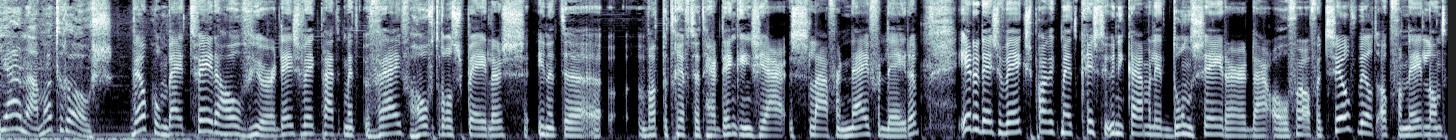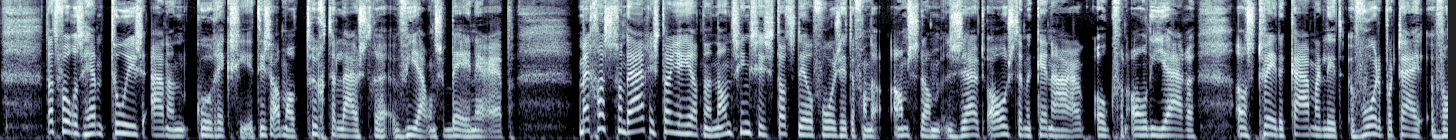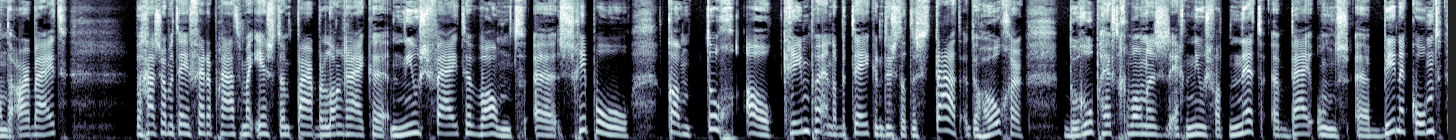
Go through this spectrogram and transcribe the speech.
Diana Matroos. Welkom bij het tweede halfuur. Deze week praat ik met vijf hoofdrolspelers in het, uh, wat betreft het herdenkingsjaar slavernijverleden. Eerder deze week sprak ik met ChristenUnie-Kamerlid Don Seder daarover. Over het zelfbeeld ook van Nederland. Dat volgens hem toe is aan een correctie. Het is allemaal terug te luisteren via onze BNR-app. Mijn gast vandaag is Tanja Jatna Nansing. Ze is stadsdeelvoorzitter van de Amsterdam Zuidoost. En we kennen haar ook van al die jaren als Tweede Kamerlid voor de Partij van de Arbeid. We gaan zo meteen verder praten, maar eerst een paar belangrijke nieuwsfeiten. Want uh, Schiphol kan toch al krimpen. En dat betekent dus dat de staat het hoger beroep heeft gewonnen. Dat is echt nieuws wat net uh, bij ons uh, binnenkomt.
